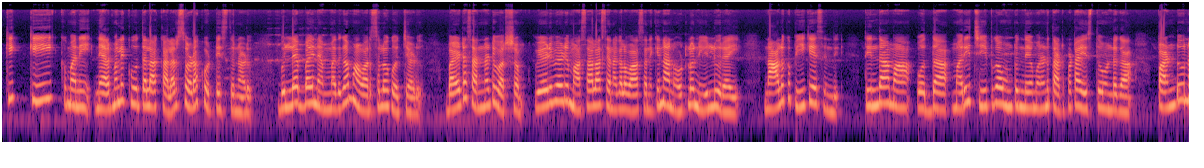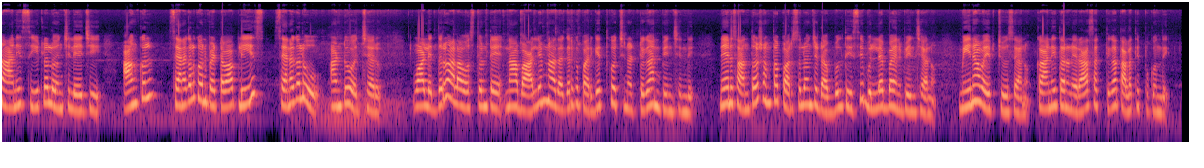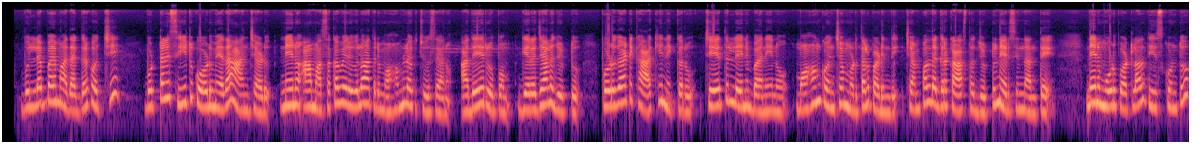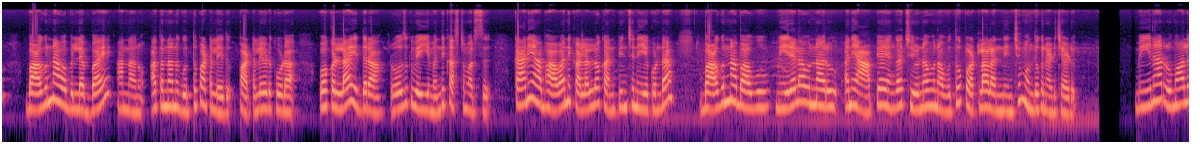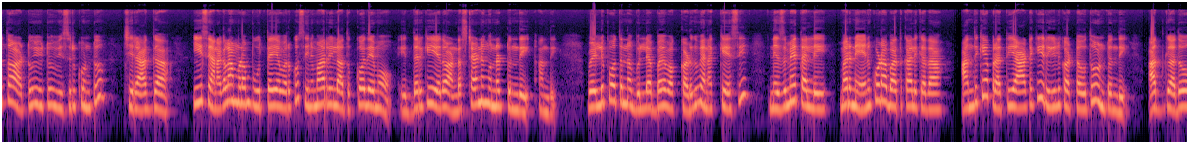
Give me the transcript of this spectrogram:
కిక్ కీక్ మని నెర్మలి కూతల కలర్ సోడా కొట్టిస్తున్నాడు. బుల్లెబ్బాయి నెమ్మదిగా మా వరుసలోకి వచ్చాడు. బయట సన్నటి వర్షం. వేడివేడి మసాలా శనగల వాసనకి నా నోట్లో నీళ్ళూరాయి నాలుక పీకేసింది. తిందామా వద్దా మరీ చీప్గా ఉంటుందేమోనని తటపటాయిస్తూ ఉండగా పండు నాని సీట్లలోంచి లేచి అంకుల్ శనగలు కొనిపెట్టవా ప్లీజ్ శనగలు అంటూ వచ్చారు. వాళ్ళిద్దరూ అలా వస్తుంటే నా బాల్యం నా దగ్గరికి పరిగెత్తుకొచ్చినట్టుగా అనిపించింది. నేను సంతోషంతో పర్సులోంచి డబ్బులు తీసి బుల్లెబ్బాయిని పిలిచాను. మీనా వైపు చూశాను కానీ తను నిరాసక్తిగా తల తిప్పుకుంది. బుల్లెబ్బాయి మా దగ్గరకు వచ్చి బుట్టని సీటు కోడు మీద ఆంచాడు. నేను ఆ మసక వెలుగులో అతడి మొహంలోకి చూశాను. అదే రూపం గిరజాల జుట్టు పొడుగాటి కాకి నిక్కరు చేతులు లేని బనీను మొహం కొంచెం ముడతలు పడింది. చెంపల దగ్గర కాస్త జుట్టు నెరిసింది అంతే నేను మూడు పొట్లాలు తీసుకుంటూ బాగున్నావా బుల్లబ్బాయ్? అన్నాను. అతను నన్ను గుర్తుపట్టలేదు. పట్టలేడు కూడా. ఒకళ్ళ ఇద్దరా? రోజుకు వెయ్యి మంది కస్టమర్స్. కానీ ఆ భావాన్ని కళ్ళల్లో కనిపించనీయకుండా బాగున్నా బాబు మీరెలా ఉన్నారు? అని ఆప్యాయంగా చిరునవ్వు నవ్వుతూ పొట్లాలు అందించి ముందుకు నడిచాడు. మీనా రుమాలుతో అటు ఇటు విసురుకుంటూ చిరాగ్గా ఈ శనగలమ్మడం పూర్తయ్యే వరకు సినిమా రీల్ అతుక్కోదేమో ఇద్దరికీ ఏదో అండర్స్టాండింగ్ ఉన్నట్టుంది అంది. వెళ్ళిపోతున్న బుల్లెబ్బాయి ఒక్కడుగు వెనక్కేసి నిజమే తల్లి మరి నేను కూడా బతకాలి కదా? అందుకే ప్రతి ఆటకి రీలు కట్ అవుతూ ఉంటుంది. అద్గదో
